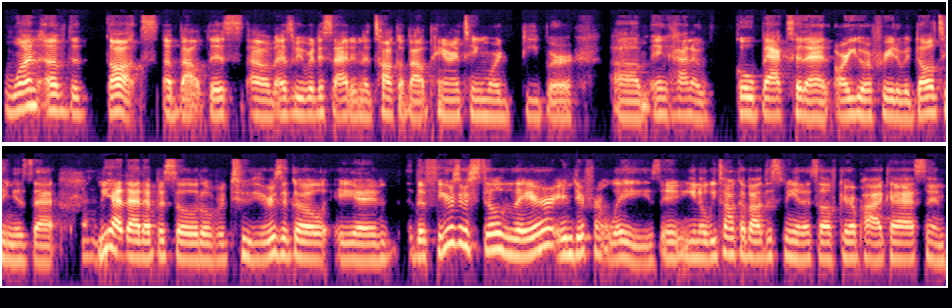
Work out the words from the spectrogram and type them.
one of the thoughts about this um, as we were deciding to talk about parenting more deeper um, and kind of go back to that are you afraid of adulting is that mm-hmm. we had that episode over 2 years ago and the fears are still there in different ways and you know we talk about this being a self-care podcast and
